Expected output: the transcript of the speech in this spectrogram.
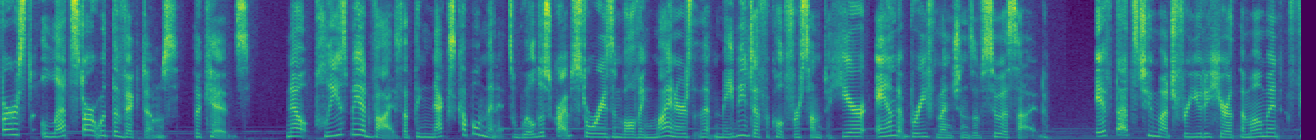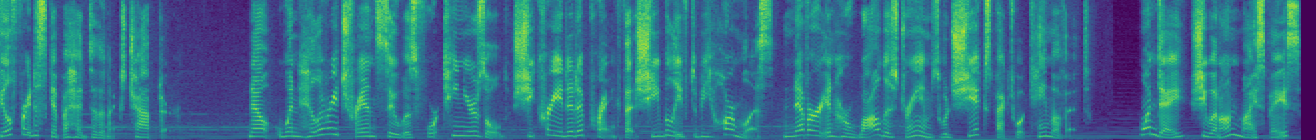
First, let's start with the victims, the kids. Now, please be advised that the next couple minutes will describe stories involving minors that may be difficult for some to hear and brief mentions of suicide. If that's too much for you to hear at the moment, feel free to skip ahead to the next chapter. Now, when Hillary Transue was 14 years old, she created a prank that she believed to be harmless. Never in her wildest dreams would she expect what came of it. One day, she went on MySpace,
